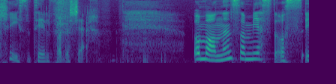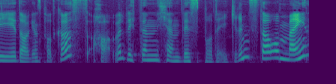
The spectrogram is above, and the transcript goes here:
krise til før det skjer. Og mannen som gjester oss i dagens podkast, har vel blitt en kjendis både i Grimstad og omegn,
